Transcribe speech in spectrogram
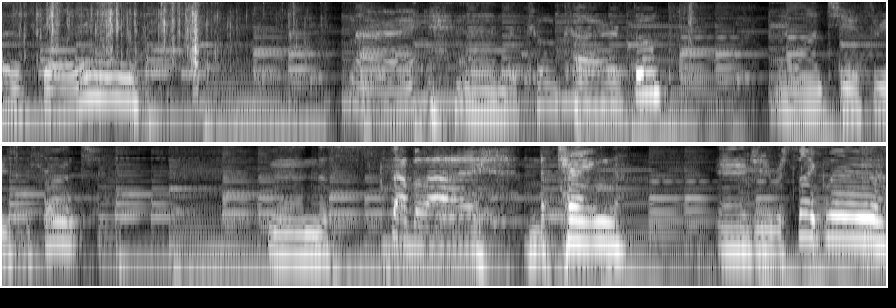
Let's go in. Alright, and the code card, boom. And one, two, three to the front. Then the Sableye, Matang, Energy Recycler,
